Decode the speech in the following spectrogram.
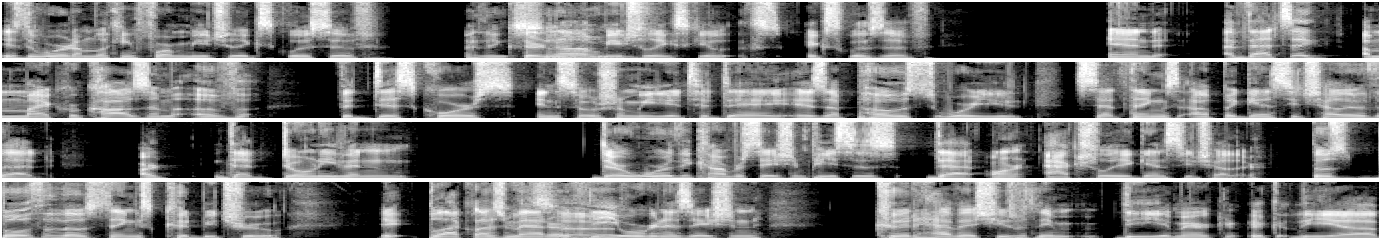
Is the word I'm looking for mutually exclusive? I think They're so. not mutually excu- ex- exclusive. And that's a, a microcosm of the discourse in social media today is a post where you set things up against each other that are that don't even they're worthy conversation pieces that aren't actually against each other. Those both of those things could be true. It, Black Lives Matter, uh, the organization, could have issues with the the American the uh,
